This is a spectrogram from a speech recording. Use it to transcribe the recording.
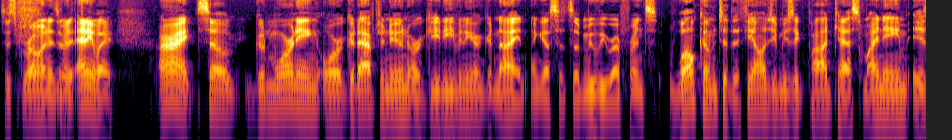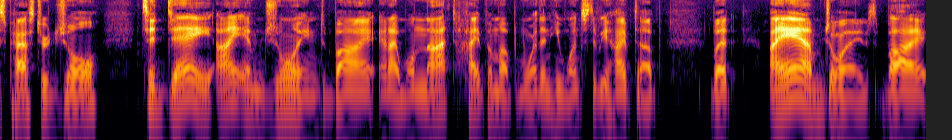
Just growing is ready. Anyway, all right. So, good morning, or good afternoon, or good evening, or good night. I guess it's a movie reference. Welcome to the Theology Music podcast. My name is Pastor Joel. Today, I am joined by, and I will not hype him up more than he wants to be hyped up, but I am joined by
